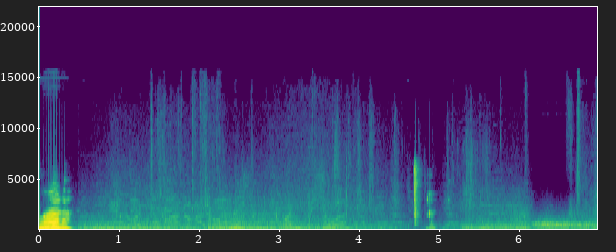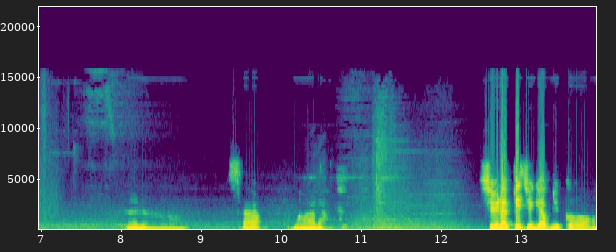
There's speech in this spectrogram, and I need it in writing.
Voilà. Alors, ça, voilà. Suivez la piste du garde du corps.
